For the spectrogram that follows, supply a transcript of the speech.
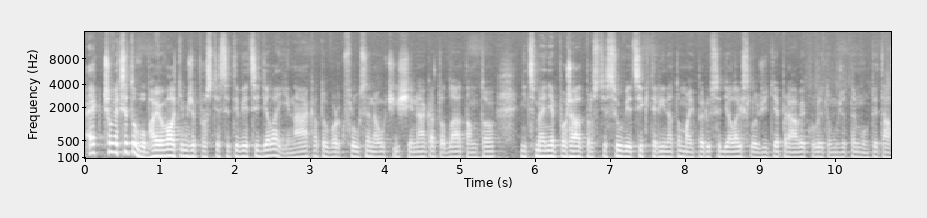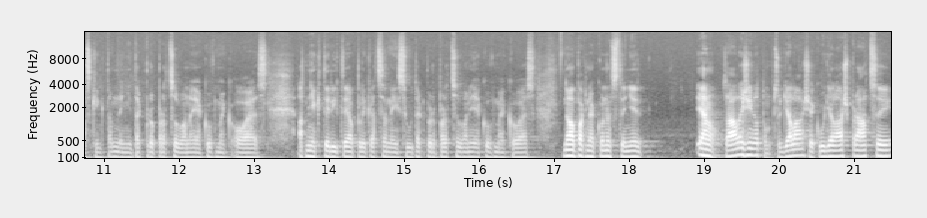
a jak člověk se to obhajoval tím, že prostě si ty věci dělají jinak a to workflow se naučíš jinak a tohle a tamto. Nicméně pořád prostě jsou věci, které na tom iPadu se dělají složitě právě kvůli tomu, že ten multitasking tam není tak propracovaný jako v macOS a některé ty aplikace nejsou tak propracované jako v macOS. No a pak nakonec stejně ano, záleží na tom, co děláš, jakou děláš práci,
